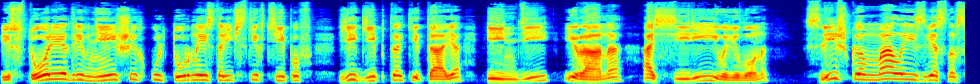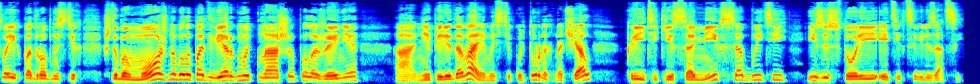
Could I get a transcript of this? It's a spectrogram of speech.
История древнейших культурно-исторических типов Египта, Китая, Индии, Ирана, Ассирии и Вавилона – слишком мало известно в своих подробностях, чтобы можно было подвергнуть наше положение о непередаваемости культурных начал критике самих событий из истории этих цивилизаций.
